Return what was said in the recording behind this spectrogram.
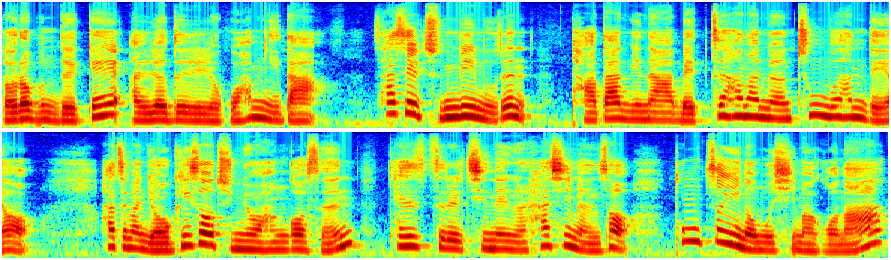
여러분들께 알려드리려고 합니다. 사실 준비물은 바닥이나 매트 하나면 충분한데요. 하지만 여기서 중요한 것은 테스트를 진행을 하시면서 통증이 너무 심하거나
